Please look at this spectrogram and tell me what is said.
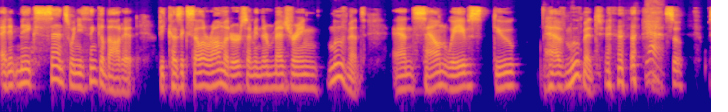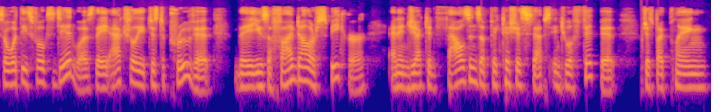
And it makes sense when you think about it because accelerometers, I mean, they're measuring movement and sound waves do have movement. Yeah. so, so what these folks did was they actually, just to prove it, they used a $5 speaker and injected thousands of fictitious steps into a Fitbit just by playing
